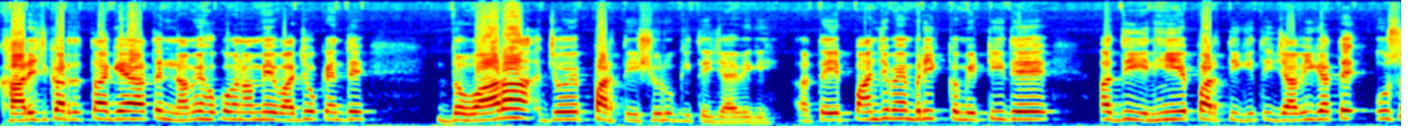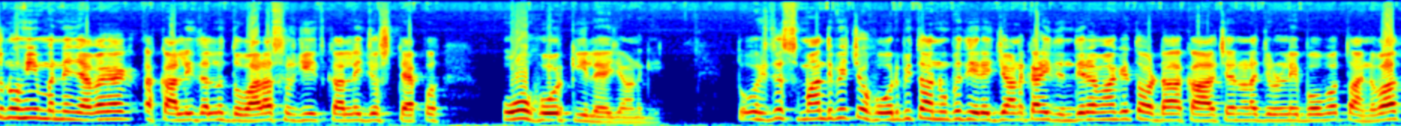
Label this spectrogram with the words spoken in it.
ਖਾਰਿਜ ਕਰ ਦਿੱਤਾ ਗਿਆ ਤੇ ਨਵੇਂ ਹੁਕਮਨਾਮੇ ਵਾਜੋ ਕਹਿੰਦੇ ਦੁਬਾਰਾ ਜੋ ਇਹ ਭਰਤੀ ਸ਼ੁਰੂ ਕੀਤੀ ਜਾਵੇਗੀ ਅਤੇ ਪੰਜ ਮੈਂਬਰੀ ਕਮੇਟੀ ਦੇ ਅਧੀਨ ਹੀ ਇਹ ਭਰਤੀ ਕੀਤੀ ਜਾਵੇਗੀ ਤੇ ਉਸ ਨੂੰ ਹੀ ਮੰਨਿਆ ਜਾਵੇਗਾ ਅਕਾਲੀ ਦਲ ਨੂੰ ਦੁਬਾਰਾ ਸੁਰਜੀਤ ਕਰਨ ਲਈ ਜੋ ਸਟੈਪ ਉਹ ਹੋਰ ਕੀ ਲੈ ਜਾਣਗੇ? ਤੋਂ ਇਸ ਦੇ ਸੰਬੰਧ ਵਿੱਚ ਹੋਰ ਵੀ ਤੁਹਾਨੂੰ ਵਧੇਰੇ ਜਾਣਕਾਰੀ ਦਿੰਦੇ ਰਵਾਂਗੇ। ਤੁਹਾਡਾ ਅਕਾਲ ਚੈਨਲ ਨਾਲ ਜੁੜਨ ਲਈ ਬਹੁਤ ਬਹੁਤ ਧੰਨਵਾਦ।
